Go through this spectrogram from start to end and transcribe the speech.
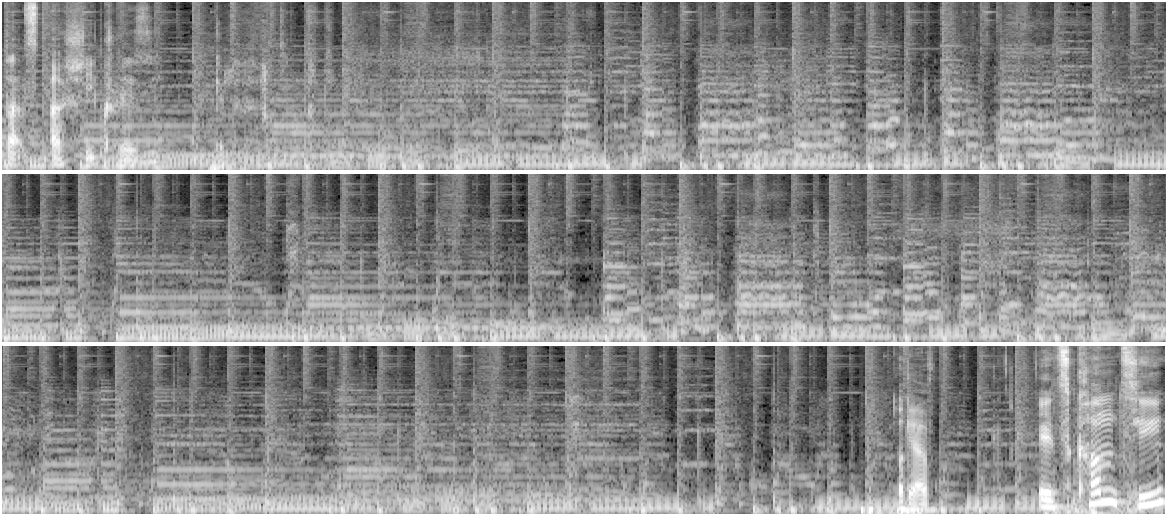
that's actually crazy. It's come to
